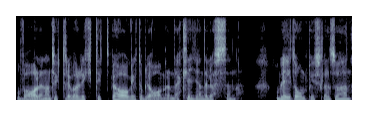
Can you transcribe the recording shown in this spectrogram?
Och valen han tyckte det var riktigt behagligt att bli av med de där kliande lössen. Och bli lite ompysslad så han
